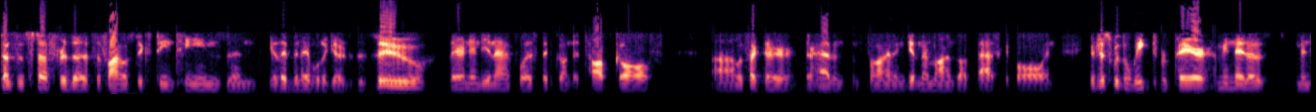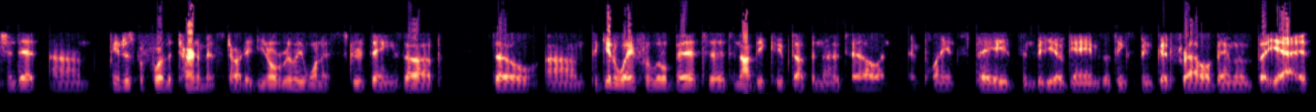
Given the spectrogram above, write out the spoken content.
done some stuff for the the final 16 teams, and you know they've been able to go to the zoo. They're in Indianapolis. They've gone to Top Golf. Uh, looks like they're they're having some fun and getting their minds off basketball. And you're just with a week to prepare. I mean, Nate Oats mentioned it um, you know, just before the tournament started. You don't really want to screw things up. So um, to get away for a little bit, to to not be cooped up in the hotel and, and playing spades and video games, I think it's been good for Alabama. But yeah, it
